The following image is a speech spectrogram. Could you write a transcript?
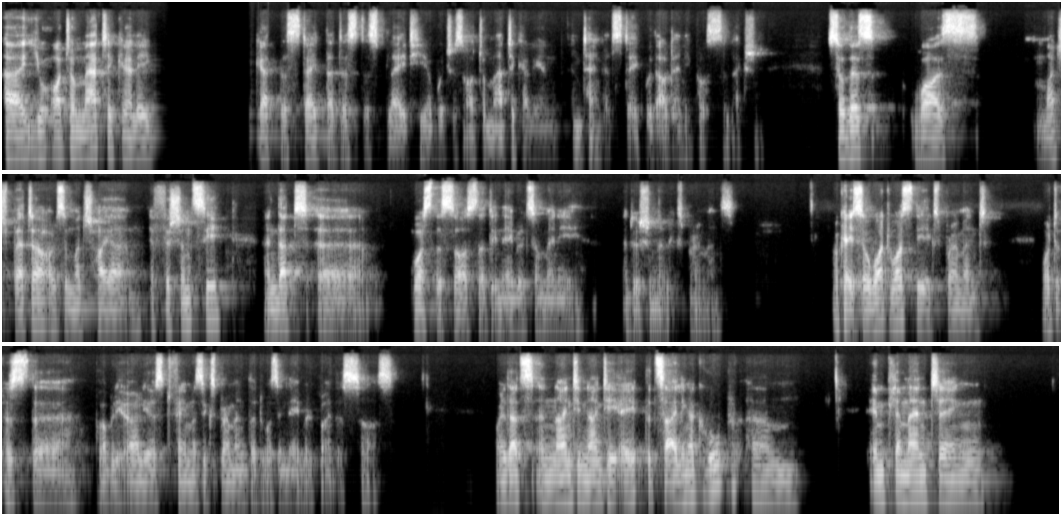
uh, you automatically get the state that is displayed here, which is automatically an entangled state without any post-selection. So this was much better, also much higher efficiency. And that uh, was the source that enabled so many additional experiments. Okay, so what was the experiment? What is the probably earliest famous experiment that was enabled by this source? Well, that's in 1998, the Zeilinger group um, implementing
